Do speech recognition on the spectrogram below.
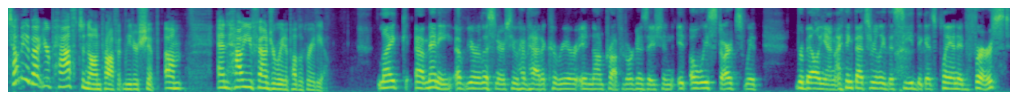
tell me about your path to nonprofit leadership um, and how you found your way to public radio like uh, many of your listeners who have had a career in nonprofit organization, it always starts with rebellion. I think that's really the seed that gets planted first.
